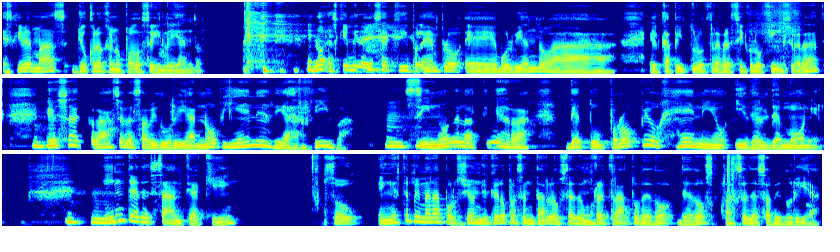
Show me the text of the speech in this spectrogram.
escribe más, yo creo que no puedo seguir leyendo. No, es que mira, dice aquí, por ejemplo, eh, volviendo a el capítulo 3, versículo 15, ¿verdad? Esa clase de sabiduría no viene de arriba, sino de la tierra, de tu propio genio y del demonio. Interesante aquí So, en esta primera porción yo quiero presentarle a ustedes un retrato de, de dos clases de sabiduría.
